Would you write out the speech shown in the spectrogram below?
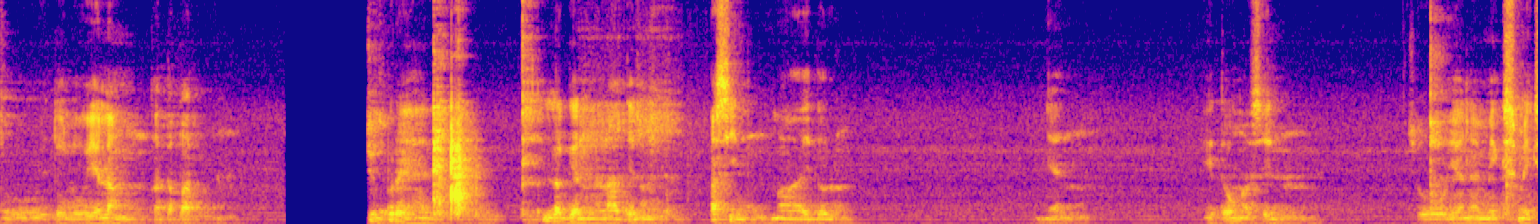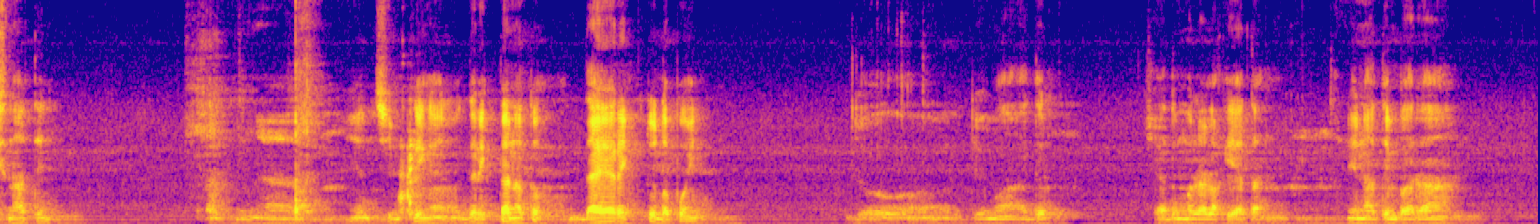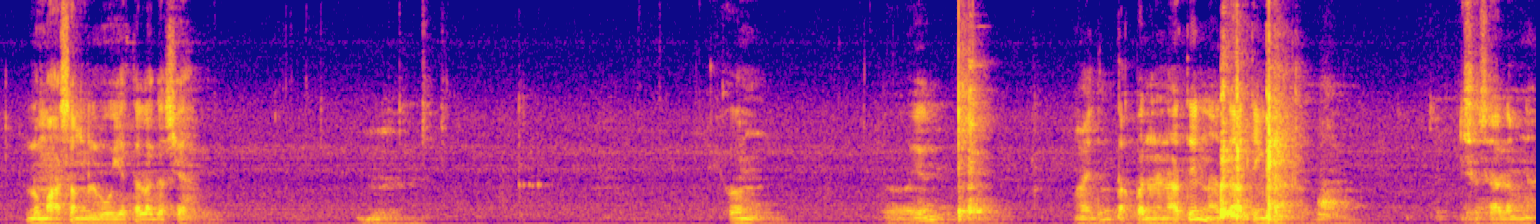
O, ito luya lang, katapat. Siyempre, lagyan na natin ng asin mga idol. Yan. Ito ang asin. So, yan ang mix-mix natin. Uh, simpleng uh, direkta na to. Direct to the point. So, yung mga idol. Masyadong malalaki yata. Hindi natin para lumasang luya talaga siya. Yun. So, ayun. Mga idol, takpan na natin at ating isasalang na.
